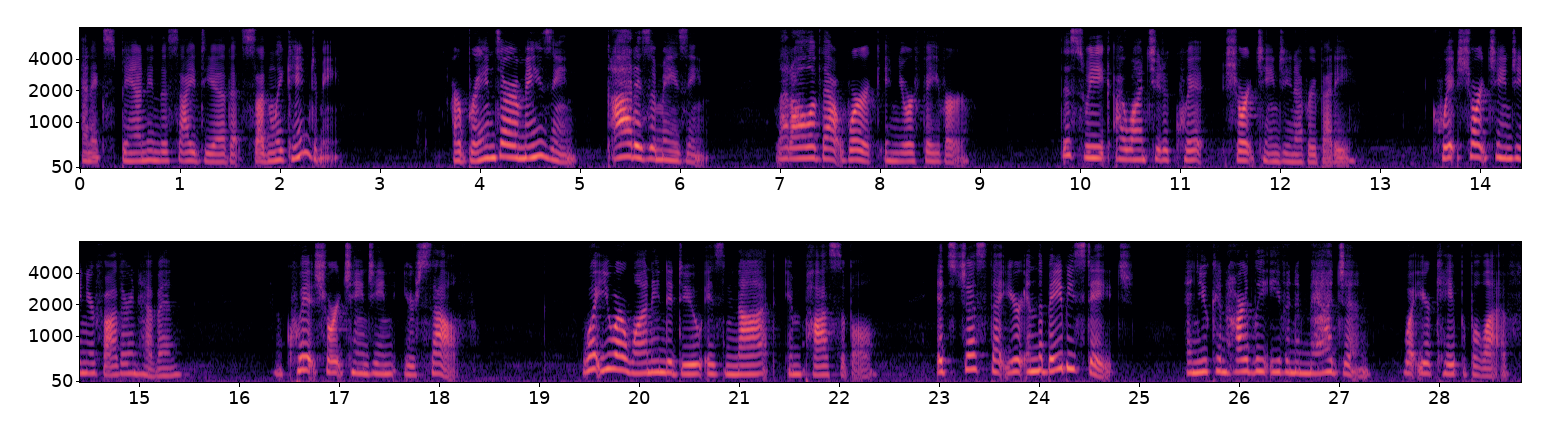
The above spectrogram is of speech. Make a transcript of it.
and expanding this idea that suddenly came to me. Our brains are amazing. God is amazing. Let all of that work in your favor. This week, I want you to quit shortchanging everybody. Quit shortchanging your Father in heaven and quit shortchanging yourself. What you are wanting to do is not impossible. It's just that you're in the baby stage and you can hardly even imagine what you're capable of.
